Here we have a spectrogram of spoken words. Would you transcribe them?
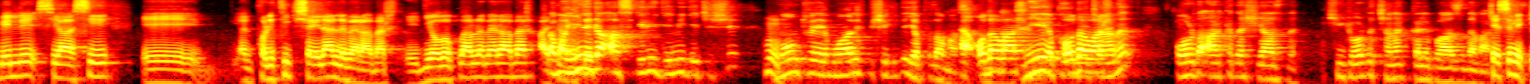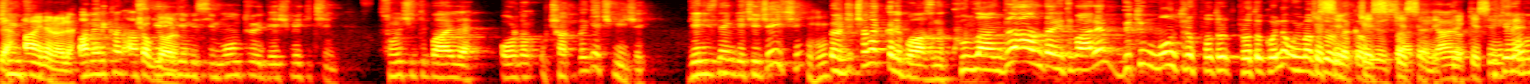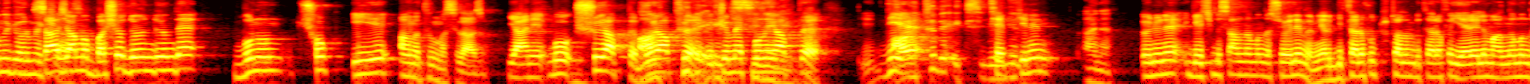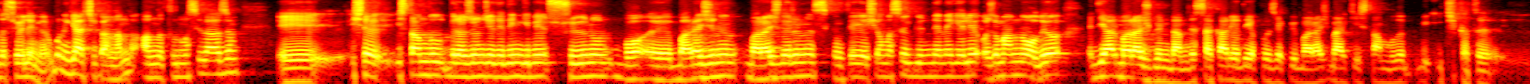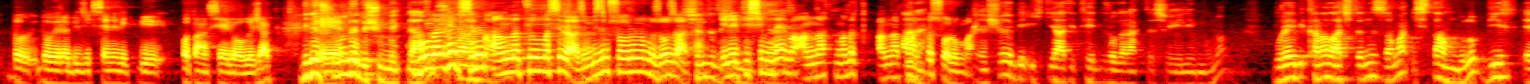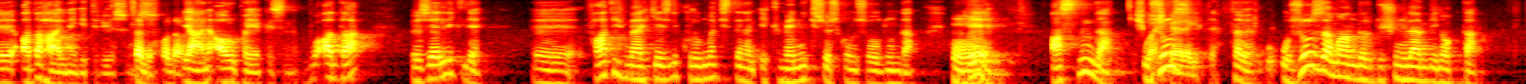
belli siyasi e, yani politik şeylerle beraber, e, diyaloglarla beraber. Ama yine de askeri gemi geçişi. Montreux'e muhalif bir şekilde yapılamaz. Ha, o da var. Niye O da var. yapılamayacağını orada arkadaş yazdı. Çünkü orada Çanakkale Boğazı da var. Kesinlikle. Çünkü Aynen öyle. Amerikan askeri gemisi Montreux'u deşmek için sonuç itibariyle oradan uçakla geçmeyecek. Denizden geçeceği için Hı hı. önce Çanakkale Boğazı'nı kullandığı andan itibaren bütün proto- protokolüne uymak Kesin- zorunda kalıyor kes- zaten. kesinlikle, yani kesinlikle. Bir kere bunu görmek Sadece lazım. ama başa döndüğümde bunun çok iyi anlatılması lazım. Yani bu şu yaptı, bu Artı yaptı, hükümet bunu yaptı diye Artı ve tepkinin aynen. önüne geçmesi anlamında söylemiyorum. Yani bir tarafı tutalım, bir tarafı yerelim anlamında söylemiyorum. Bunun gerçek anlamda anlatılması lazım. Ee, işte İstanbul biraz önce dediğim gibi suyunun, e, barajının, barajlarının sıkıntıya yaşaması gündeme geliyor. O zaman ne oluyor? E, diğer baraj gündemde. Sakarya'da yapılacak bir baraj belki İstanbul'u iki katı do- doyurabilecek senelik bir potansiyeli olacak. Bir de şunu Ee, da düşünmek lazım. Bunların hepsinin anlatılması lazım. Bizim sorunumuz o zaten. İletişimde lazım. ve anlatmalık anlatmakta Aynen. sorun var. Ya şöyle bir ihtiyati tedbir olarak da söyleyeyim bunu. Buraya bir kanal açtığınız zaman İstanbul'u bir e, ada haline getiriyorsunuz. Tabii, o da var. Yani Avrupa yakasını. Bu ada özellikle e, Fatih merkezli kurulmak istenen ekümenlik söz konusu olduğunda Hı hı. ve aslında İş başka uzun, yere gitti. tabii, uzun zamandır düşünülen bir nokta.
